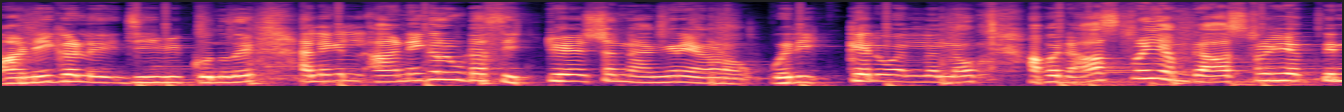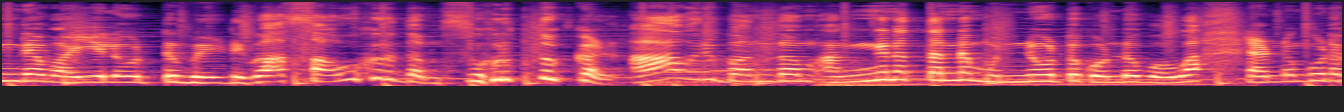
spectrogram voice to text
അണികൾ ജീവിക്കുന്നത്? അല്ലെങ്കിൽ അണികളുടെ സിറ്റുവേഷൻ അങ്ങനെയാണോ? ഒരിക്കലും അല്ലല്ലോ. അപ്പോൾ രാഷ്ട്രീയം രാഷ്ട്രീയത്തിന്റെ വഴിയിലോട്ട് വിടുക. സൗഹൃദം സുഹൃത്തുക്കൾ ആ ഒരു ബന്ധം അങ്ങനെ തന്നെ മുന്നോട്ട് കൊണ്ടുപോവുക. രണ്ടും കൂടെ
